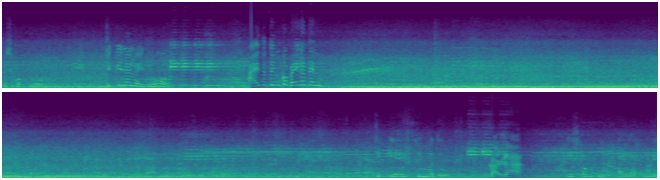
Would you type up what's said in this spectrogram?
ಹೊಸ ಕೊಟ್ಬಿಡು. ಚಿಕ್ಕಿದಲ್ವ ಇದು? ಆಯ್ತು ತಿನ್ಕೋ ಬೇಗ ತಿನ್ನು. ಚಿಕ್ಕಿ ಐಸ್ ಕ್ರೀಮ್ ಅದು. ಕಳ್ಳ. ಈಸ್ಕೊಬಿಟ್ಟು ನಾ ಕಳ್ಳ ನೋಡಿ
